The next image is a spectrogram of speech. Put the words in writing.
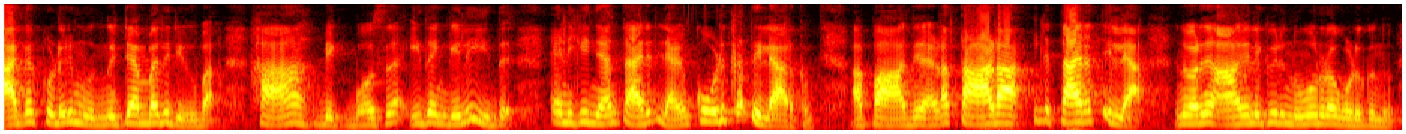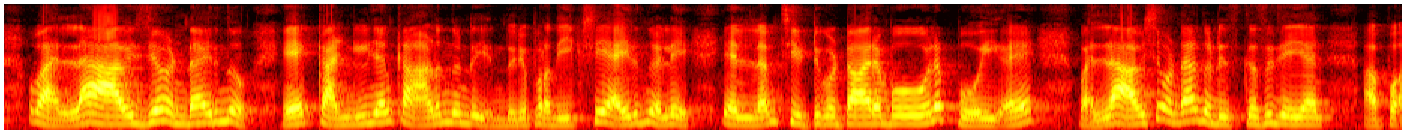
ആകെ കൂടെ ഒരു മുന്നൂറ്റമ്പത് രൂപ. ഹാ ബിഗ് ബോസ് ഇതെങ്കിലും ഇത്. എനിക്ക് ഞാൻ തരില്ല ഞാൻ കൊടുക്കത്തില്ല ആർക്കും. അപ്പോൾ ആദ്യം എടാ താടാ ഇല്ല തരത്തില്ല എന്ന് പറഞ്ഞ് ആദ്യത്തിലേക്ക് ഒരു നൂറ് രൂപ കൊടുക്കുന്നു. വല്ല ആവശ്യം ഉണ്ടായിരുന്നു? ഏ കണ്ണിൽ ഞാൻ കാണുന്നുണ്ട്. എന്തൊരു പ്രതീക്ഷയായിരുന്നു അല്ലേ? എല്ലാം ചീട്ടുകൊട്ടാരം പോലെ പോയി. ഏ വല്ല ആവശ്യം ഉണ്ടായിരുന്നു ഡിസ്കസ് ചെയ്യാൻ. അപ്പോൾ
